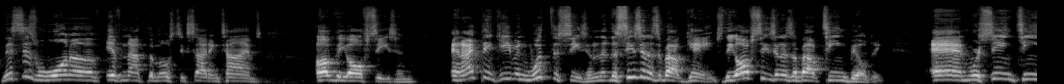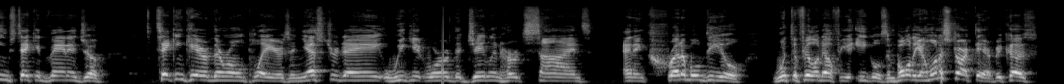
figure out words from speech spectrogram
This is one of, if not the most exciting times of the offseason. And I think even with the season, the season is about games. The offseason is about team building. And we're seeing teams take advantage of taking care of their own players. And yesterday, we get word that Jalen Hurts signs an incredible deal with the Philadelphia Eagles. And Baldy, I want to start there because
